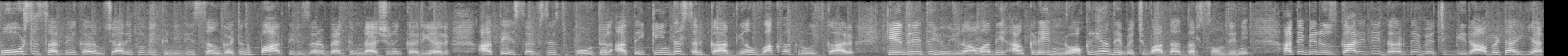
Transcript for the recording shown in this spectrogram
ਫੋਰਸ ਸਰਵੇ ਕਰਮਚਾਰੀ ਭਵਿੱਖ ਨਿਧੀ ਸੰਗਠਨ ਭਾਰਤੀ ਰਿਜ਼ਰਵ ਬੈਂਕ ਨੈਸ਼ਨਲ ਕੈਰੀਅਰ ਅਤੇ ਸਰਵਿਸਿਜ਼ ਪੋਰਟਲ ਅਤੇ ਕੇਂਦਰ ਸਰਕਾਰ ਦੀਆਂ ਵੱਖ-ਵੱਖ ਰੋਜ਼ਗਾਰ ਕੇਂਦਰਿਤ ਯੋਜਨਾਵਾਂ ਦੇ ਅੰਕੜੇ ਨੌਕਰੀਆਂ ਦੇ ਵਿੱਚ ਵਾਧਾ ਦਰਸਾਉਂਦੇ ਨੇ ਅਤੇ ਬੇਰੁਜ਼ਗਾਰੀ ਦੀ ਦਰ ਦੇ ਵਿੱਚ ਗਿਰਾਵਟ ਆਈ ਹੈ।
